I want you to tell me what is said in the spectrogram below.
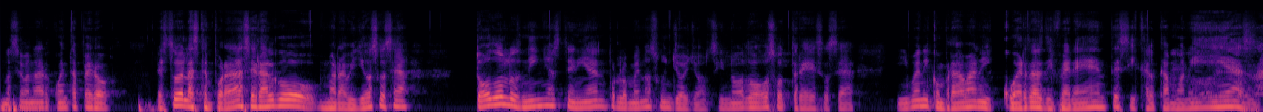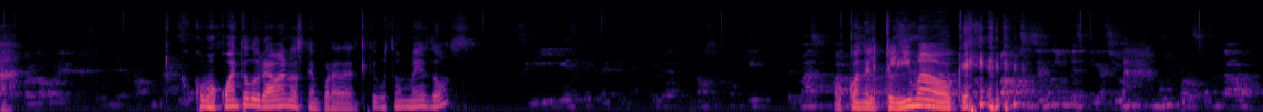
no se van a dar cuenta, pero esto de las temporadas era algo maravilloso, o sea, todos los niños tenían por lo menos un yoyo, si no dos o tres, o sea, iban y compraban y cuerdas diferentes y calcamonías. ¿Cómo cuánto duraban las temporadas? ¿Qué te gustó? ¿Un mes, dos? Sí, es que tenía que ver, no sé con quién. Es más, ¿O con el clima o qué? Vamos a hacer una investigación muy profunda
